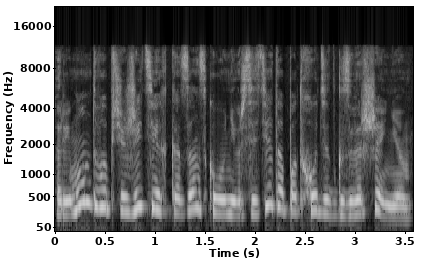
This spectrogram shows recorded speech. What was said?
Ремонт в общежитиях Казанского университета подходит к завершению.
